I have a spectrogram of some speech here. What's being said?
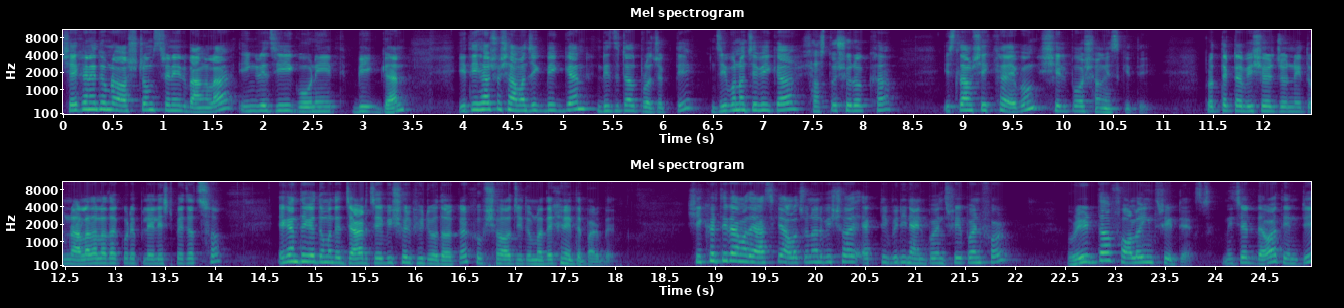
সেখানে তোমরা অষ্টম শ্রেণির বাংলা, ইংরেজি, গণিত, বিজ্ঞান, ইতিহাস ও সামাজিক বিজ্ঞান, ডিজিটাল প্রযুক্তি, জীবন ও জীবিকা, স্বাস্থ্য সুরক্ষা, ইসলাম শিক্ষা এবং শিল্প ও সংস্কৃতি। প্রত্যেকটা বিষয়ের জন্যই তোমরা আলাদা আলাদা করে প্লেলিস্ট পেয়ে যাচ্ছ। এখান থেকে তোমাদের যার যে বিষয়ের ভিডিও দরকার, খুব সহজেই তোমরা দেখে নিতে পারবে। শিক্ষার্থীরা, আমাদের আজকে আলোচনার বিষয় activity nine point three point four read the following three text নিচের দেওয়া তিনটি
